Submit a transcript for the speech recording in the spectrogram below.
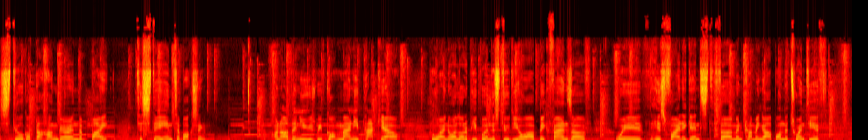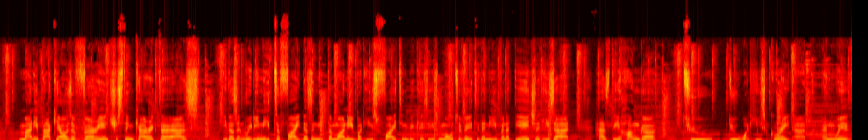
still got the hunger and the bite to stay into boxing? On other news, we've got Manny Pacquiao, who I know a lot of people in the studio are big fans of, with his fight against Thurman coming up on the 20th. Manny Pacquiao is a very interesting character as he doesn't really need to fight, doesn't need the money, but he's fighting because he's motivated and even at the age that he's at has the hunger to do what he's great at. And with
